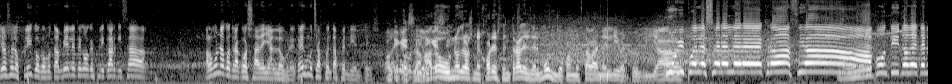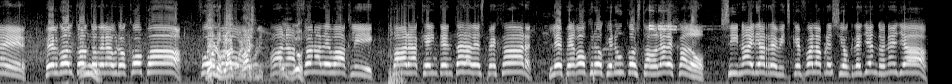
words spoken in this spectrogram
Yo se lo explico, como también le tengo que explicar quizá alguna otra cosa de Jan Lobren, que hay muchas cuentas pendientes. Autoproclamado uno de los mejores centrales del mundo cuando estaba en el Liverpool. Y ya... Uy, puede ser el de Croacia. A puntito de tener el gol tonto uh. de la Eurocopa bueno, Black A la zona de Baklik para que intentara despejar. Le pegó, creo que en un costado. Le ha dejado sin aire a Revich, que fue a la presión creyendo en ella.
